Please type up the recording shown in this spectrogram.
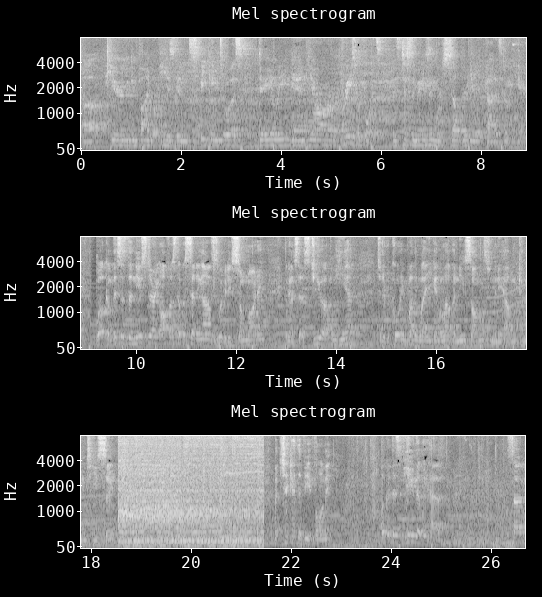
Uh, here you can find what He has been speaking to us daily, and here are our praise reports. It's just amazing. We're celebrating what God is doing here. Welcome. This is the new stirring office that we're setting up. This is where we do songwriting. We're going to set a studio up in here to do recording. By the way, you're going to love the new songs from the new album coming to you soon. But check out the view. Follow me. Look at this view that we have. So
